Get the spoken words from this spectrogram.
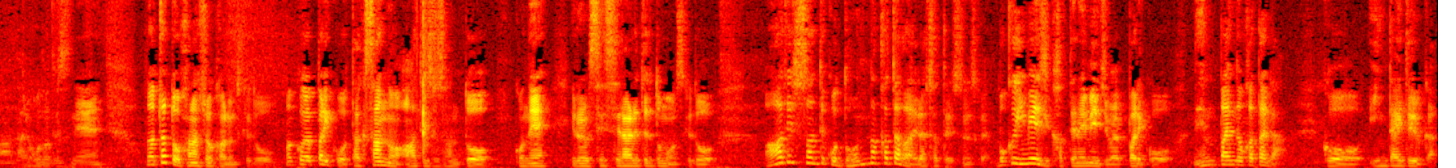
あなるほどですね。ちょっとお話は変わるんですけど、まあ、こうやっぱりこうたくさんのアーティストさんとこうねいろいろ接せられてると思うんですけどアーティストさんってこうどんな方がいらっしゃったりするんですか僕イメージ勝手なイメージはやっぱりこう年配の方がこう引退というか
